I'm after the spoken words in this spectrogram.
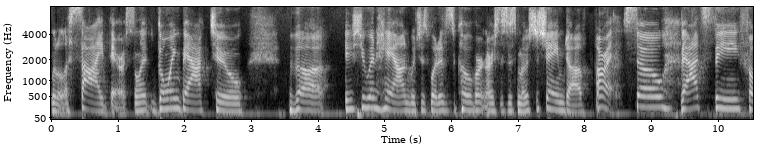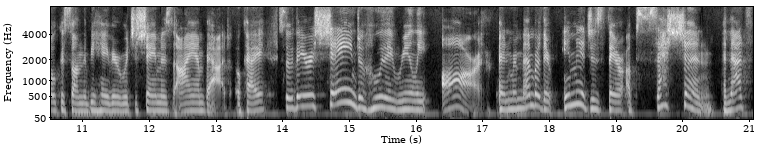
little aside there. So going back to the issue in hand, which is what is the covert narcissist most ashamed of. All right. So that's the focus on the behavior, which is shame is I am bad. Okay. So they're ashamed of who they really are. And remember, their image is their obsession. And that's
